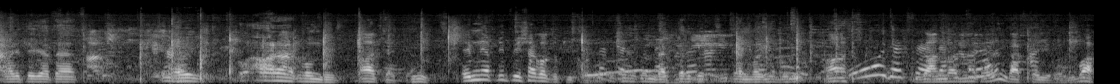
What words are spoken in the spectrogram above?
বাড়িতে যাতায়াত আমার এক বন্ধু আচ্ছা আচ্ছা এমনি আপনি পেশাগত কি করেন এখন ডাক্তারি করছি গান বাজনা করি আচ্ছা গান বাজনা করেন ডাক্তারি করেন বাহ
